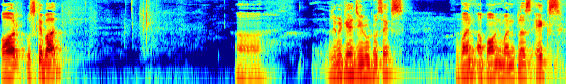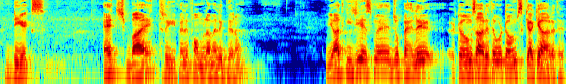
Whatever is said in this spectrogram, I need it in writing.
और उसके बाद लिमिट क्या है zero to six one upon one plus X D X H by three पहले फॉर्मूला में लिख दे रहा हूँ। याद कीजिए इसमें जो पहले टर्म्स आ रहे थे, वो टर्म्स क्या क्या आ रहे थे?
